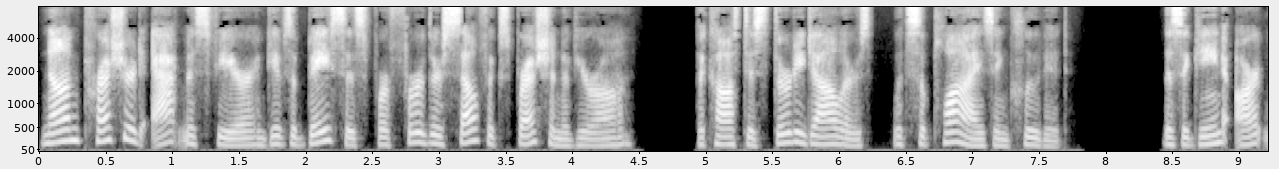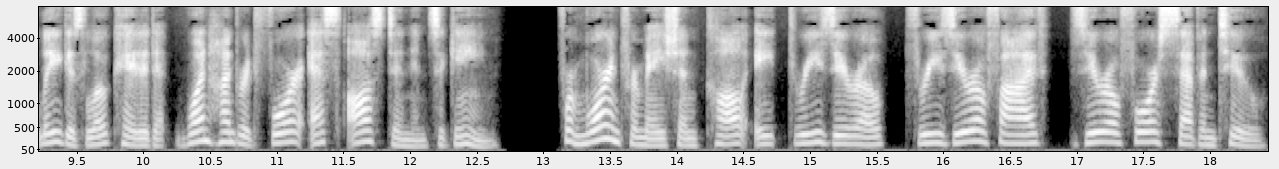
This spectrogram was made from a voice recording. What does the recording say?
non-pressured atmosphere and gives a basis for further self-expression of your own. The cost is $30, with supplies included. The Seguin Art League is located at 104 S. Austin in Seguin. For more information, call 830 305 0472.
